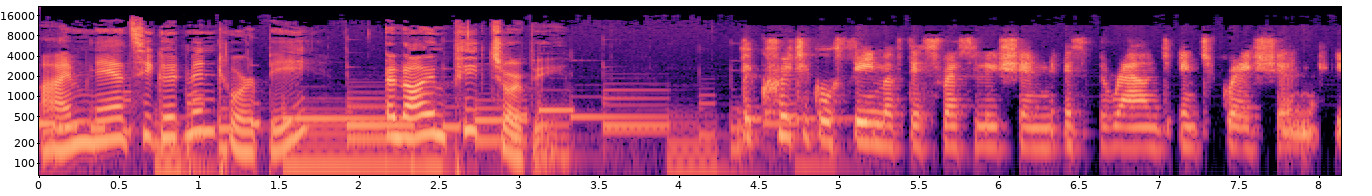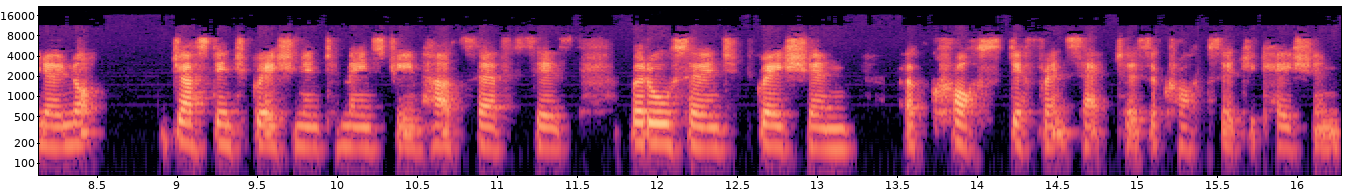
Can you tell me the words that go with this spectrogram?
I'm Nancy Goodman Torpy. And I'm Pete Torpy. The critical theme of this resolution is around integration, you know, not just integration into mainstream health services, but also integration across different sectors, across education,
